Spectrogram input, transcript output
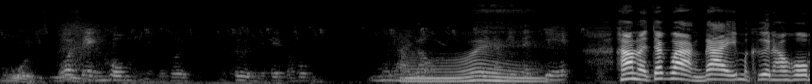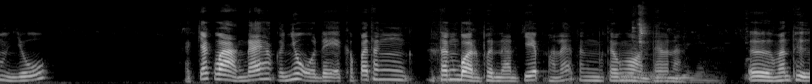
โอ้ยโอ้เต็งหุ่มนี่เว้ยคืนนี่เต็งกับหุ่มอืมโอ้ยมีแต่เจ๊กเฮาน่ะจักว่างได้เมื่อคืนเฮาห่มอยู่จักว่างได้เขาก็โยเดะเข้าไปทั้งทั้งบ่อนเพิ่นอันเจ็บหันแหล้วทั้งแถวงอนแถวน่ะเออ มันถือ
